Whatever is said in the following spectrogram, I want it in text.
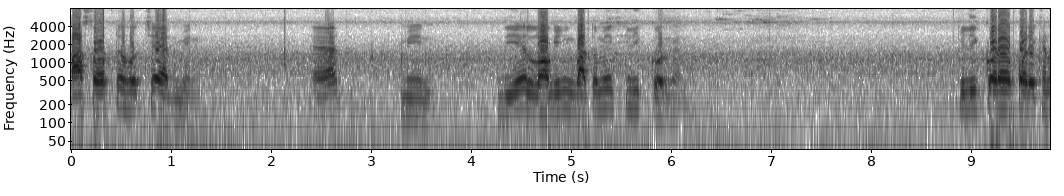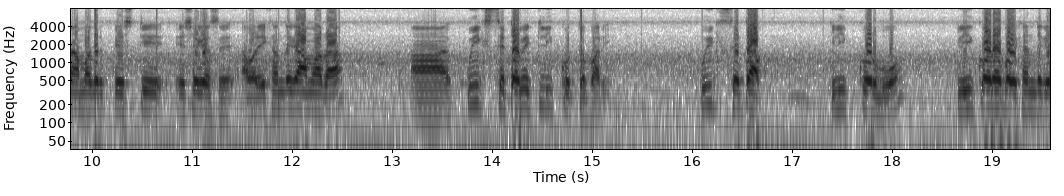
পাসওয়ার্ডটা হচ্ছে অ্যাডমিন অ্যাডমিন দিয়ে লগইন বাটনে ক্লিক করবেন। ক্লিক করার পর এখানে আমাদের পেজটি এসে গেছে। আবার এখান থেকে আমরা কুইক সেটআপে ক্লিক করতে পারি। কুইক সেটআপ ক্লিক করব। ক্লিক করার পর এখান থেকে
